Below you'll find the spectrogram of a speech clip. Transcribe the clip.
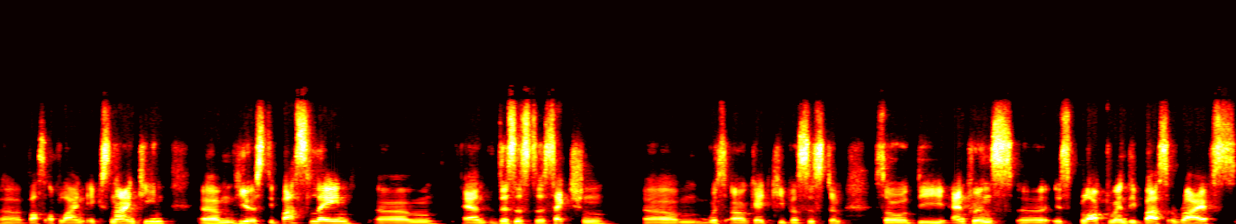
uh, bus of line X19. Um, here is the bus lane, um, and this is the section um, with our gatekeeper system. So the entrance uh, is blocked when the bus arrives,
